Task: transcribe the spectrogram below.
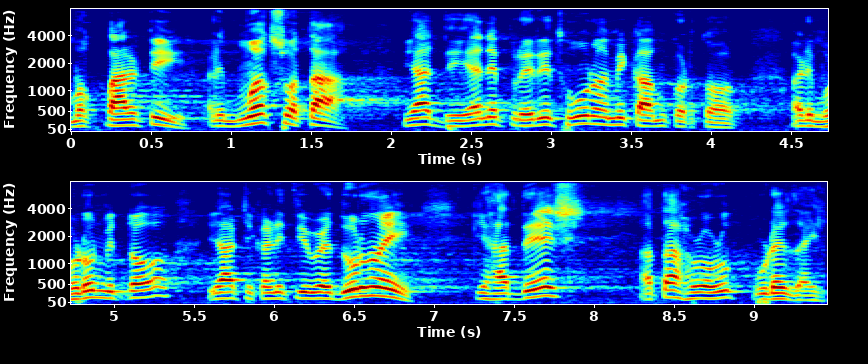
मग पार्टी आणि मग स्वतः या ध्येयाने प्रेरित होऊन आम्ही काम करतो आहोत. आणि म्हणून मित्र या ठिकाणी ती वेळ दूर नाही की हा देश आता हळूहळू पुढे जाईल.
